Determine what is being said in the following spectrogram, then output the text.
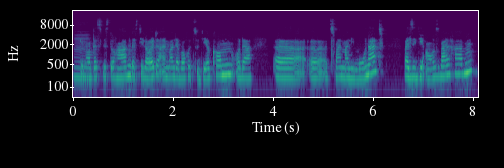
Hm. Genau das willst du haben, dass die Leute einmal der Woche zu dir kommen oder äh, äh, zweimal im Monat, weil sie die Auswahl haben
